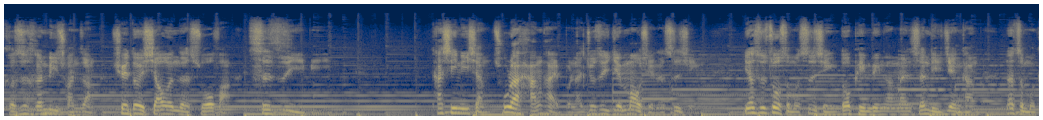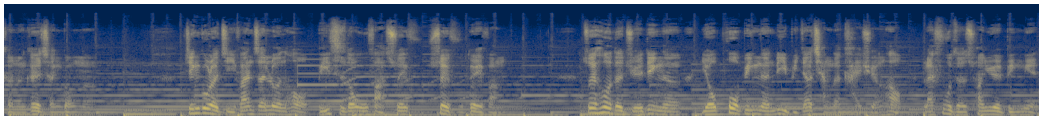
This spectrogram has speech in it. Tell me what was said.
可是亨利船长却对肖恩的说法嗤之以鼻。他心里想：出来航海本来就是一件冒险的事情，要是做什么事情都平平安安、身体健康，那怎么可能可以成功呢？经过了几番争论后，彼此都无法说服说服对方。最后的决定呢，由破冰能力比较强的凯旋号来负责穿越冰面。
